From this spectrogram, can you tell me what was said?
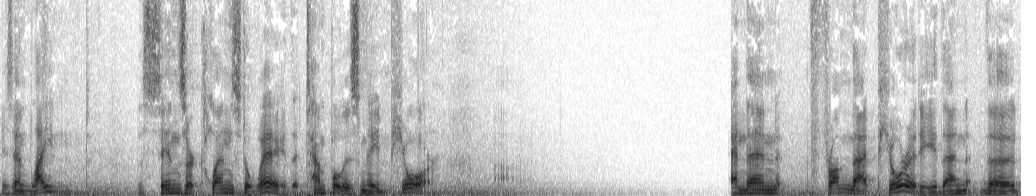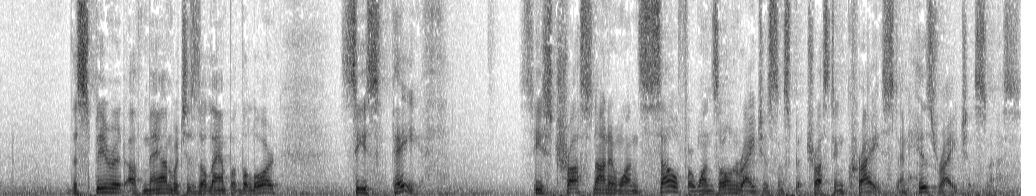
is enlightened. The sins are cleansed away, the temple is made pure. Uh, and then from that purity, then the, the spirit of man, which is the lamp of the Lord, sees faith, sees trust not in oneself or one's own righteousness, but trust in Christ and his righteousness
